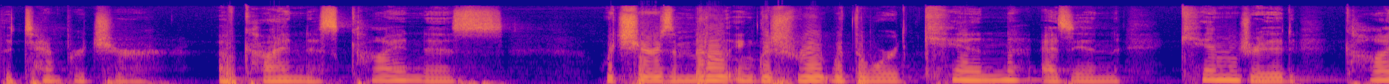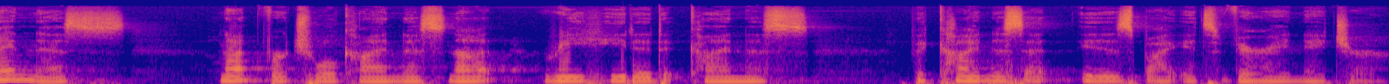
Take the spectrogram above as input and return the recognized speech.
the temperature of kindness. Kindness which shares a Middle English root with the word kin, as in kindred, kindness, not virtual kindness, not reheated kindness, but kindness that is by its very nature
